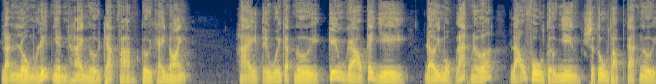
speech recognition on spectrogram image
lạnh lùng liếc nhìn hai người Trác Phàm cười khẩy nói. Hai tiểu quỷ các ngươi kêu gào cái gì? Đợi một lát nữa, lão phu tự nhiên sẽ thu thập các ngươi.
